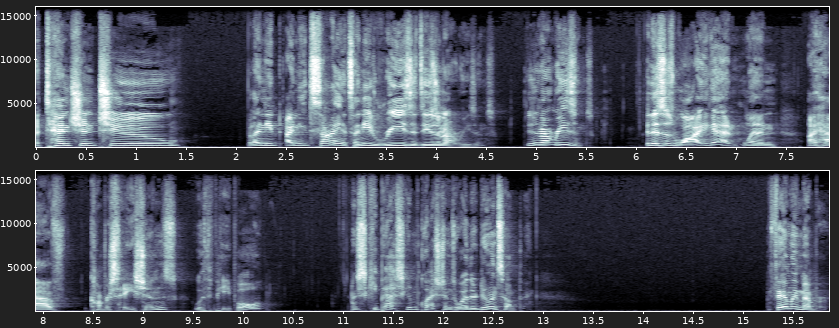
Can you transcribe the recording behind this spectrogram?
attention to, but I need I need science. I need reasons. These are not reasons. These are not reasons. And this is why again, when I have conversations with people. Just keep asking them questions why they're doing something. A family member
